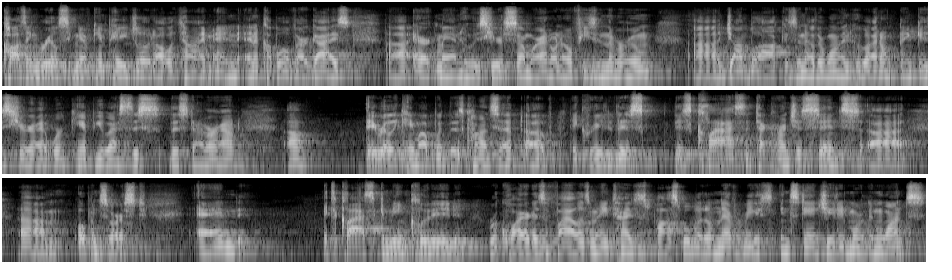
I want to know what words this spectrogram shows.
causing real significant page load all the time. And, and a couple of our guys, uh, Eric Mann, who is here somewhere, I don't know if he's in the room. Uh, John Bloch is another one who I don't think is here at WordCamp US this, this time around. Uh, they really came up with this concept of, they created this, this class that TechCrunch has since uh, um, open sourced. And it's a class that can be included, required as a file as many times as possible, but it'll never be instantiated more than once.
